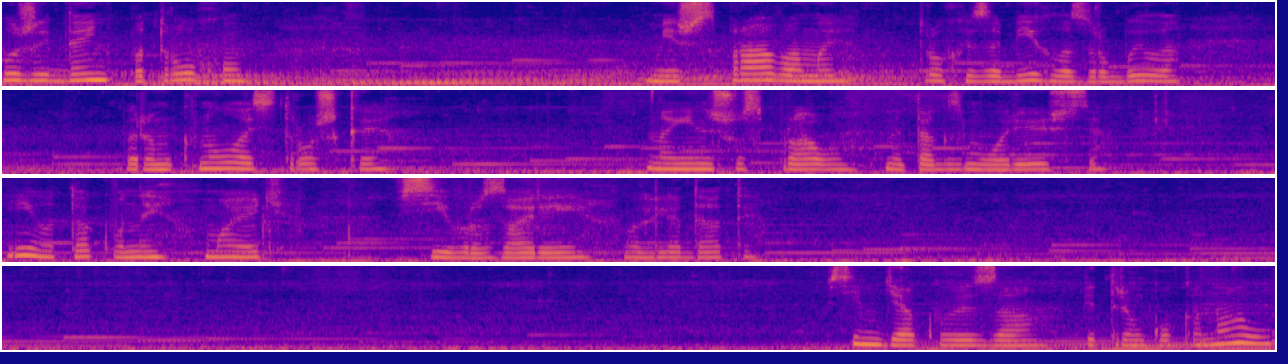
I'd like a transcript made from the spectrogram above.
кожен день потроху між справами трохи забігла, зробила, перемкнулась трошки на іншу справу, не так зморюєшся. І отак вони мають всі в розарії виглядати. Всім дякую за підтримку каналу.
